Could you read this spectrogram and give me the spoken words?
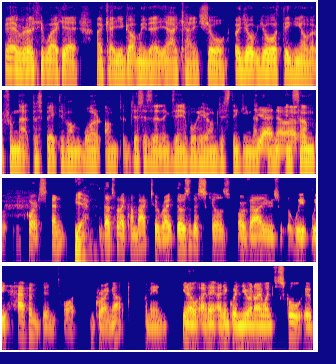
yeah, really. Well, yeah. Okay, you got me there. Yeah, okay, sure. But you're you're thinking of it from that perspective. I'm what I'm just as an example here. I'm just thinking that. Yeah, in, no, in some, of course, and yeah, that's what I come back to. Right, those are the skills or values we we haven't been taught growing up. I mean, you know, I think I think when you and I went to school, it,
